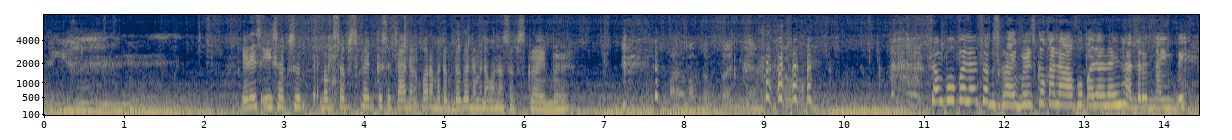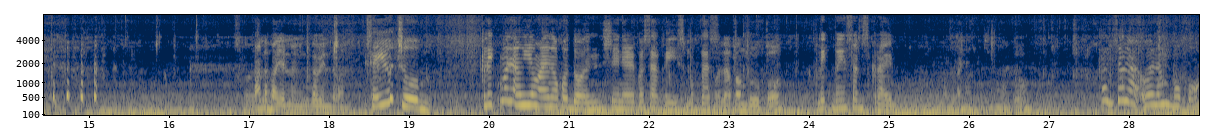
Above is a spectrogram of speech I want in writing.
Ayan. Dennis, isub- mag-subscribe ka sa channel para madagdagan naman ako ng subscriber. Paano mag-subscribe niyan? Sampu pa lang subscribers ko, kailangan ko pala 990. Paano ba yan ang gawin doon? sa YouTube, click mo lang yung ano ko doon, sinare ko sa Facebook, tapos Wala pang buko. click mo yung subscribe. Ayun, Sabado. Kasi wala, walang buko.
